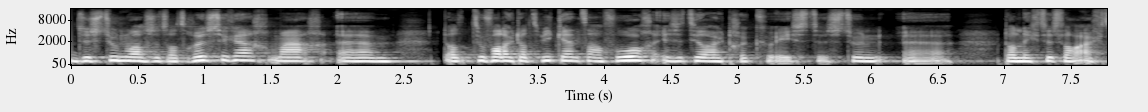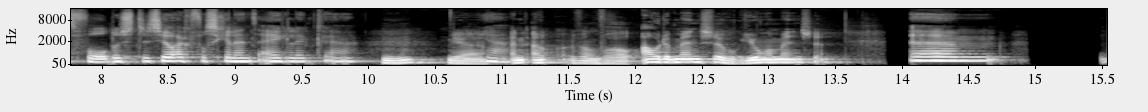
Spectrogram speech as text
dus toen was het wat rustiger, maar ehm, dat, toevallig dat weekend daarvoor is het heel erg druk geweest. Dus toen, eh, dan ligt het wel echt vol. Dus het is heel erg verschillend eigenlijk. eh. Mhm. ja. Ja. En, van vooral oude mensen, ook jonge mensen? Ehm,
